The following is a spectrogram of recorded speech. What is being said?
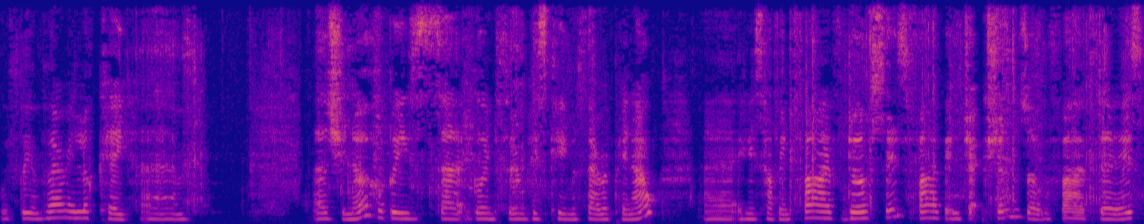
We've been very lucky. Um, as you know, hubby's uh, going through his chemotherapy now. Uh, he's having five doses, five injections over five days,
